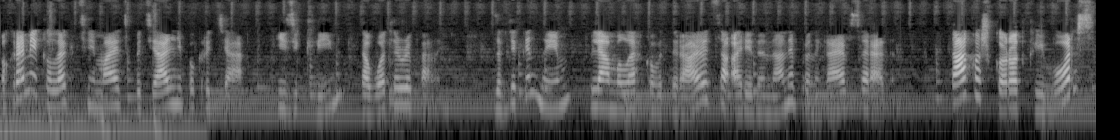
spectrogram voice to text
Окремі колекції мають спеціальні покриття Easy Clean та Water Repelling. Завдяки ним плями легко витираються, а рідина не проникає всередину. Також короткий ворс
